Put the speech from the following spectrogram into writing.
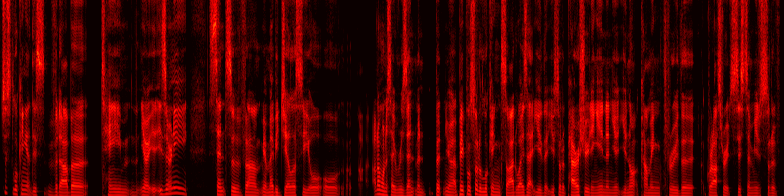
just looking at this Vidarbha team, you know, is there any sense of um, you know maybe jealousy or, or I don't want to say resentment, but you know people sort of looking sideways at you that you're sort of parachuting in and you're not coming through the grassroots system. You're just sort of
